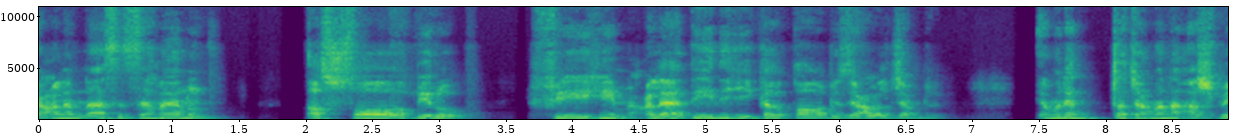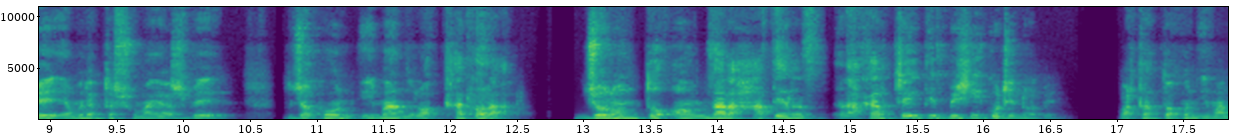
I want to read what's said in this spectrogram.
আলান নাস জামানুন ফীহিম আলা দীনিহি কাল আলাল জামর। এমন একটা জামানা আসবে, এমন একটা সময় আসবে যখন ইমান রক্ষা করা জ্বলন্ত অঙ্গার হাতের রাখার চাইতে বেশি কঠিন হবে। অর্থাৎ তখন ইমান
